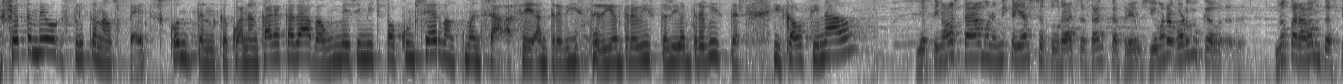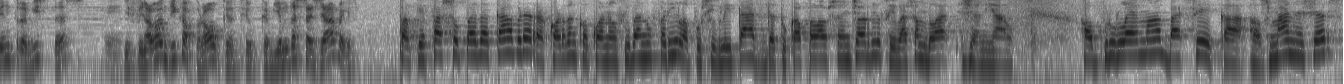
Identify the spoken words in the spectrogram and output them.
Això també ho expliquen els pets. Conten que quan encara quedava un mes i mig pel concert van començar a fer entrevistes i entrevistes i entrevistes i que al final i al final estàvem una mica ja saturats de tanta premsa. Jo me recordo que no paràvem de fer entrevistes sí. i al final vam dir que prou, que, que, que havíem d'assajar, perquè pel que fa a Sopa de Cabra, recorden que quan els hi van oferir la possibilitat de tocar al Palau Sant Jordi els hi va semblar genial. El problema va ser que els mànagers,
